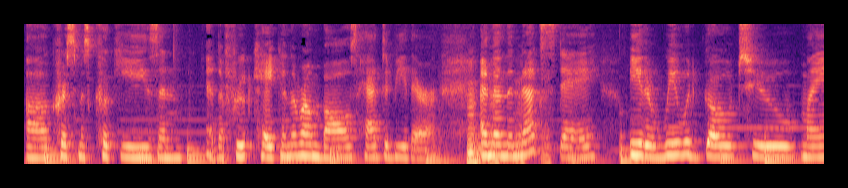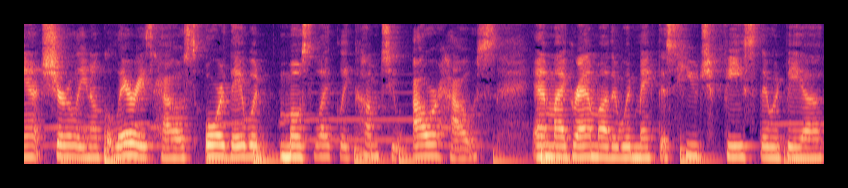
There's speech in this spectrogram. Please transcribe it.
uh, Christmas cookies, and, and the fruit cake and the rum balls had to be there. and then the next day, either we would go to my Aunt Shirley and Uncle Larry's house, or they would most likely come to our house, and my grandmother would make this huge feast. There would be a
